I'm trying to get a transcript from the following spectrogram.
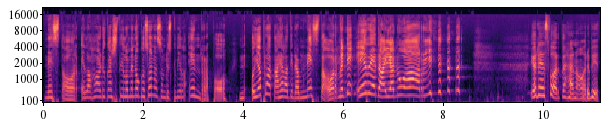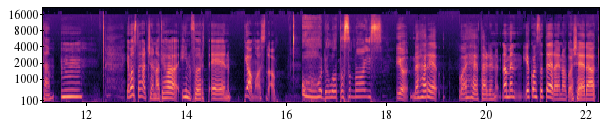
nästa år? Eller har du kanske till och med något sådana som du skulle vilja ändra på? Och jag pratar hela tiden om nästa år, men det är redan januari! ja, det är svårt det här med årsbyten. Mm. Jag måste erkänna att jag har infört en pyjamasdag. Åh, oh, det låter så nice! Ja, det här är, vad heter det nu? Nej, men jag konstaterar i något skede att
